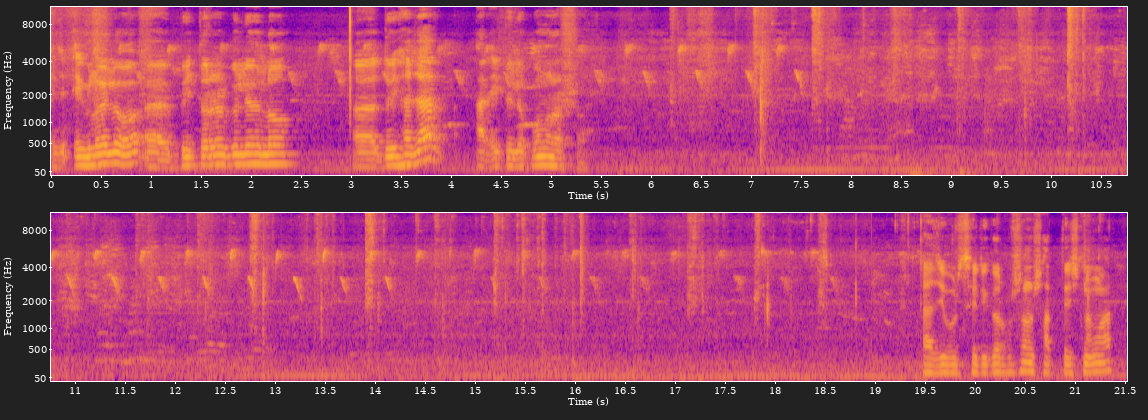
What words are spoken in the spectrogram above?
এই যে এগুলো হলো ভিতরেরগুলি হলো দুই হাজার আর এটা হলো পনেরোশো। গাজীপুর সিটি কর্পোরেশন সাতত্রিশ নং ওয়ার্ড।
